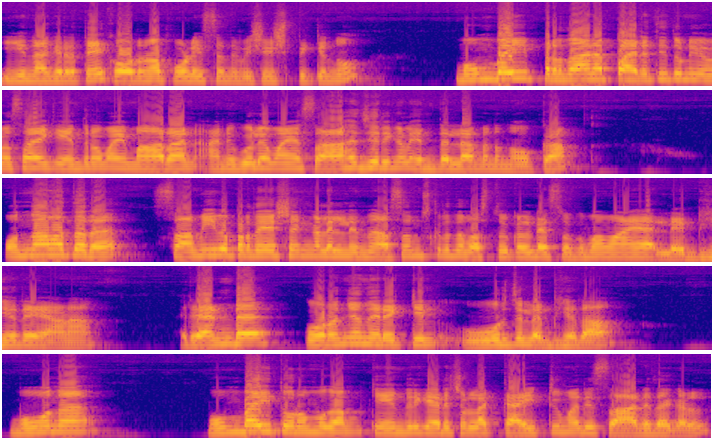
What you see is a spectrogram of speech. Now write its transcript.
ഈ നഗരത്തെ കോട്ടണോപോളിസ് എന്ന് വിശേഷിപ്പിക്കുന്നു. മുംബൈ പ്രധാന പരുത്തി തുണി വ്യവസായ കേന്ദ്രവുമായി മാറാൻ അനുകൂലമായ സാഹചര്യങ്ങൾ എന്തെല്ലാമെന്ന് നോക്കാം. ഒന്നാമത്തത് സമീപ പ്രദേശങ്ങളിൽ നിന്ന് അസംസ്കൃത വസ്തുക്കളുടെ സുഗമമായ ലഭ്യതയാണ്. രണ്ട് കുറഞ്ഞ നിരക്കിൽ ഊർജ ലഭ്യത. മൂന്ന് മുംബൈ തുറമുഖം കേന്ദ്രീകരിച്ചുള്ള കയറ്റുമതി സാധ്യതകൾ.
